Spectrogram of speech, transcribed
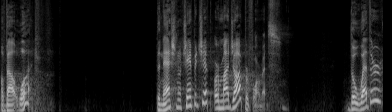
About what? The national championship or my job performance? The weather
